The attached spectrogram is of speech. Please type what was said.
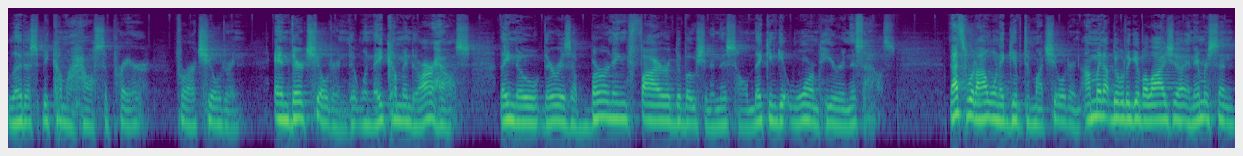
Let us become a house of prayer for our children and their children, that when they come into our house, they know there is a burning fire of devotion in this home. They can get warmed here in this house. That's what I want to give to my children. I may not be able to give Elijah and Emerson,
